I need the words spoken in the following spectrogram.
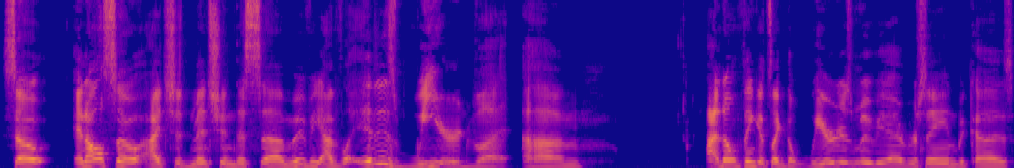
so and also I should mention this uh, movie. I've it is weird, but um, I don't think it's like the weirdest movie I've ever seen because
